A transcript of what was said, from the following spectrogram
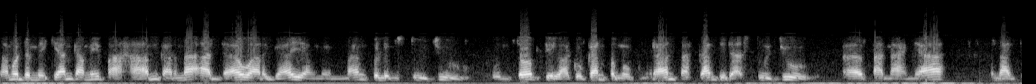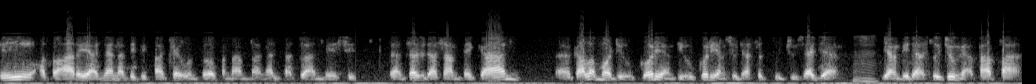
Namun demikian kami paham karena ada warga yang memang belum setuju untuk dilakukan pengukuran bahkan tidak setuju uh, tanahnya nanti atau areanya nanti dipakai untuk penambangan batu andesit. Dan saya sudah sampaikan uh, kalau mau diukur yang diukur yang sudah setuju saja, hmm. yang tidak setuju nggak apa-apa.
